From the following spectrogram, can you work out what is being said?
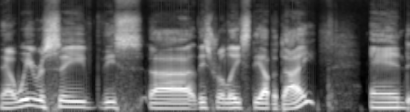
Now, we received this uh, this release the other day, and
